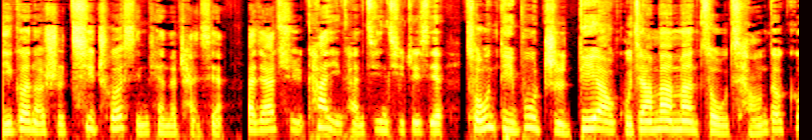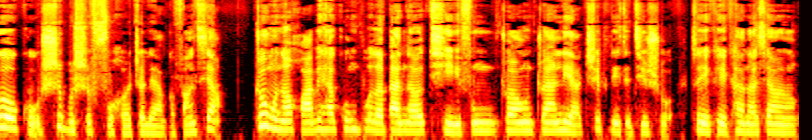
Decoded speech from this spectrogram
一个呢是汽车芯片的产线。大家去看一看近期这些从底部止跌啊，股价慢慢走强的个股，是不是符合这两个方向？中午呢，华为还公布了半导体封装专利啊，Chiplet 技术，所以可以看到像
